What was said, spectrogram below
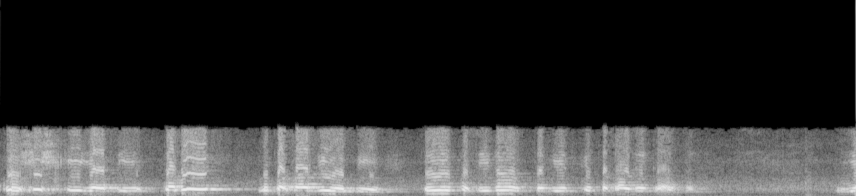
کوشش کی جاتی ہے۔ تبھی متفادی ہوتی ہے۔ تو یہ پسینہ طبیعت کے تقاضے کا اثر ہے۔ یہ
